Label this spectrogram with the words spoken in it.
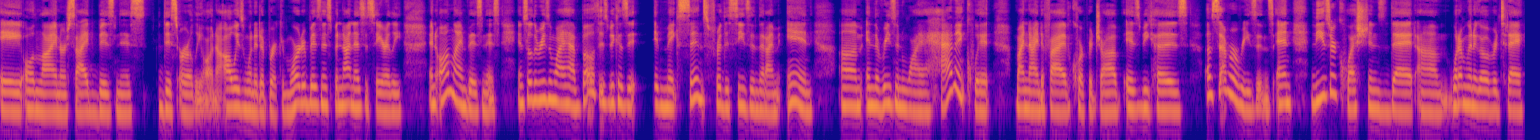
a online or side business this early on. I always wanted a brick and mortar business, but not necessarily an online business. And so the reason why I have both is because it, it makes sense for the season that I'm in. Um, and the reason why I haven't quit my nine to five corporate job is because of several reasons. And these are questions that, um, what I'm going to go over today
